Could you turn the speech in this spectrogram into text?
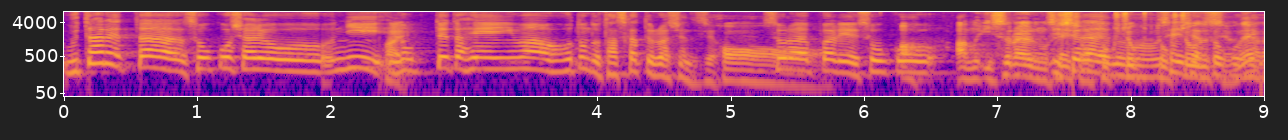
撃たれた装甲車両に乗ってた兵員はほとんど助かってるらしいんですよ。はい、それはやっぱり装甲あのイスラエルの戦車の特徴ですよね。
